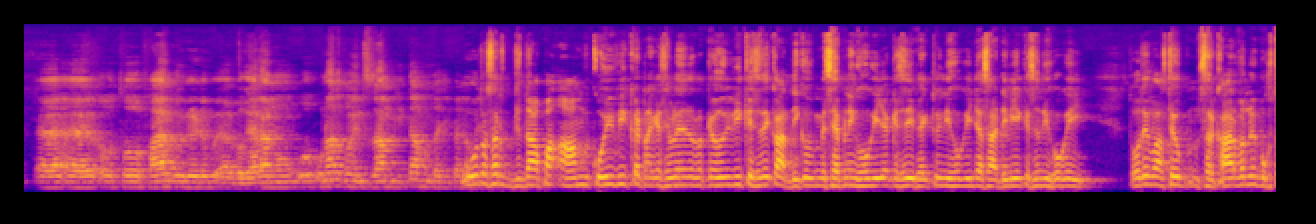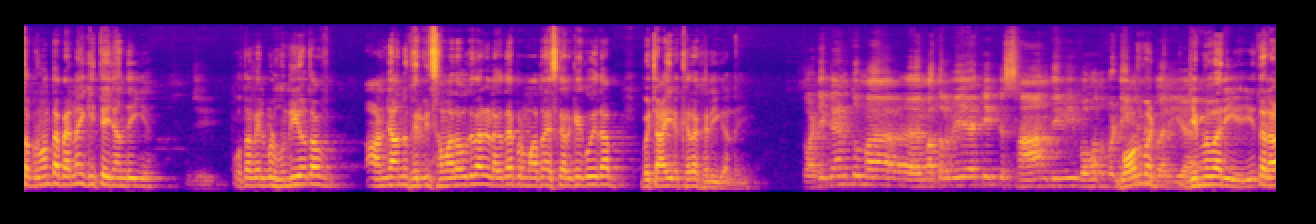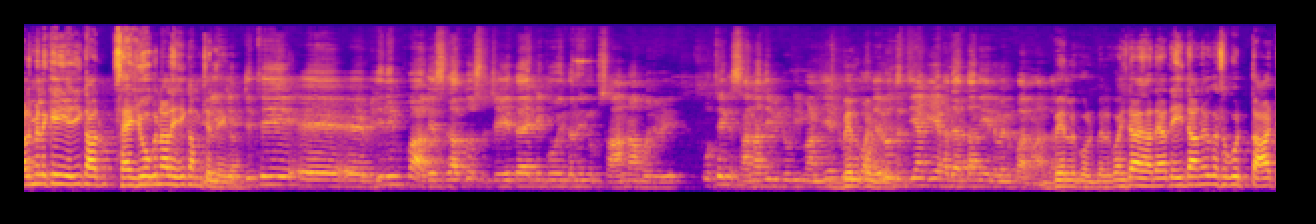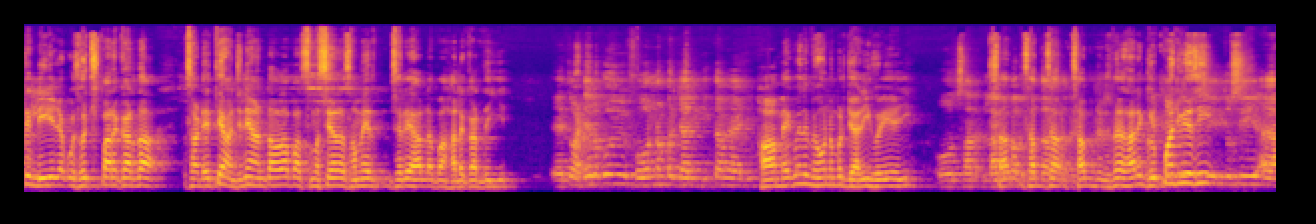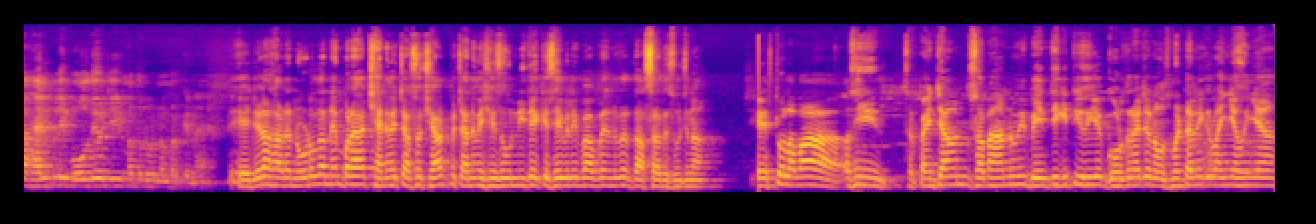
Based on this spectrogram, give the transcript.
ਉਥੋਂ ਫਾਇਰ ਬ੍ਰਿਗੇਡ ਵਗੈਰਾ ਨੂੰ ਉਹ- ਉਹਨਾਂ ਦਾ ਕੋਈ ਇੰਤਜ਼ਾਮ ਕੀਤਾ ਹੁੰਦਾ ਜੀ ਪਹਿਲਾਂ? ਉਹ ਤਾਂ ਸਰ ਜਿੱਦਾਂ ਆਪਾਂ ਆਮ ਕੋਈ ਵੀ ਘਟਨਾ ਕਿਸੇ ਵੇਲੇ ਕੋਈ ਵੀ ਕਿਸੇ ਦੇ ਘਰ ਦੀ ਕੋਈ ਮਿਸਹੈਪਨਿੰਗ ਹੋ ਗਈ ਜਾਂ ਕਿਸੇ ਦੀ ਫੈਕਟਰੀ ਦੀ ਹੋ ਗਈ ਜਾਂ ਸਾਡੀ ਵੀ ਕਿਸੇ ਦੀ ਹੋ ਗਈ ਤਾਂ ਉਹਦੇ ਵਾਸਤੇ ਉਹ ਸਰਕਾਰ ਵੱਲੋਂ ਹੀ ਪੁਖਤਾ ਪ੍ਰਬੰਧ ਤਾਂ ਪਹਿਲਾਂ ਹੀ ਕੀਤੇ ਜਾਂਦੇ ਹੀ ਆ। ਜੀ। ਉਹ ਤਾਂ ਅਵੇਲੇਬਲ ਹੁੰਦੀ ਆ ਉਹ ਤਾਂ ਆਉਣ ਜਾਣ ਨੂੰ ਫਿਰ ਵੀ ਸਮਾਂ ਤਾਂ ਉਹਦੇ ਬਾਰੇ ਲੱਗਦਾ ਪਰਮਾਤਮਾ ਇਸ ਕਰਕੇ ਕੋਈ ਇਹਦਾ ਬਚਾਈ ਰੱਖੇ ਤਾਂ ਖਰੀ ਗੱਲ ਹੈ ਜੀ। ਤੁਹਾਡੇ ਕਹਿਣ ਤੋਂ ਮਤਲਬ ਇਹ ਹੈ ਕਿ ਕਿਸਾਨ ਦੀ ਵੀ ਬਹੁਤ ਵੱਡੀ ਬਹੁਤ ਜ਼ਿੰਮੇਵਾਰੀ ਵੱਡੀ ਹੈ। ਜ਼ਿੰਮੇਵਾਰੀ ਹੈ ਜੀ। ਇਹ ਤਾਂ ਰਲ ਮਿਲ ਕੇ ਹੀ ਹੈ ਜੀ ਸਹਿਯੋਗ ਨਾਲ ਇਹੀ ਕੰਮ ਚੱਲੇਗਾ। ਜਿੱਥੇ ਬਿਜਲੀ ਵਿਭਾਗ ਇਸ ਗੱਲ ਤੋਂ ਸੁਚੇਤ ਹੈ ਕਿ ਕੋਈ ਇਦਾਂ ਦੀ ਨੁਕਸਾਨ ਨਾ ਹੋ ਜਾਵੇ ਉੱਥੇ ਕਿਸਾਨਾਂ ਦੀ ਵੀ ਡਿਊਟੀ ਬਣਦੀ ਹੈ। ਕਿ। ਤੁਹਾਡੇ ਵੱਲੋਂ ਦਿੱਤੀਆਂ ਗਈਆਂ ਹਦਾਇਤਾਂ ਦੀ ਇਨਵੈਨ ਪਾਲਣਾ ਕਰਨ ਬਿਲਕੁਲ ਬਿਲਕੁਲ। ਅਸੀਂ ਤਾਂ ਹਦਾਇਤ ਇਹੀ ਦਾਨੇ ਕਿ ਕੋਈ ਤਾਰ ਢਿੱਲੀ ਹੈ ਜਾਂ ਕੋਈ ਸੁੱਚ ਪਰ ਕਰਦਾ ਸਾਡੇ ਧਿਆਨ 'ਚ ਲਿਆਉਣ ਤਾਂ ਉਹਦਾ ਆਪਾਂ ਸਮੱਸਿਆ ਦਾ ਸਮੇਂ ਸਿਰੇ ਹੱਲ ਆਪਾਂ ਹੱਲ ਕਰ ਦਈਏ। ਇਹ ਤੁਹਾਡੇ ਵੱਲੋਂ ਕੋਈ ਫੋਨ ਨੰਬਰ ਜਾਰੀ ਕੀਤਾ ਹੋਇਆ ਹੈ ਜੀ? ਹਾਂ ਮਹਿਕਮੇ ਦੇ ਫੋਨ ਨੰਬਰ ਜਾਰੀ ਹੋਏ ਹੈ ਜੀ। ਸਭ ਸਭ ਸਭ ਸਭ ਸਾਰੇ ਗਰੁੱਪਾਂ 'ਚ ਵੀ ਅਸੀਂ ਤੁਸੀਂ- ਹੈਲਪ ਲਈ ਬੋਲਦੇ ਹੋ ਜੀ ਮਤਲਬ ਨੰਬਰ ਕਿੰਨਾ ਹੈ? ਤੇ ਜਿਹੜਾ ਸਾਡਾ ਨੋਡਲ ਦਾ ਨੰਬਰ ਹੈ 96466 95619 ਤੇ ਕਿਸੇ ਵੇਲੇ ਬਾਬੇ ਨੂੰ ਦੱਸ ਸਕਦੇ ਸੂਚਨਾ। ਇਸ ਤੋਂ ਇਲਾਵਾ ਅਸੀਂ ਸਰਪੰਚਾਂ ਨੂੰ ਸਭਾਵਾਂ ਨੂੰ ਵੀ ਬੇਨਤੀ ਕੀਤੀ ਹੋਈ ਹੈ ਗੁਰਦੁਆਰਿਆਂ 'ਚ ਅਨਾਉਂਸਮੈਂਟਾਂ ਵੀ ਕਰਵਾਈਆਂ ਹੋਈਆਂ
